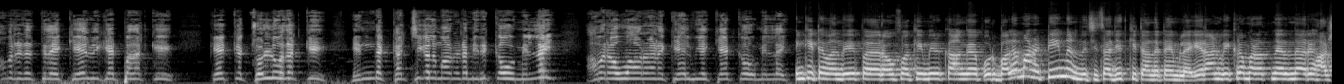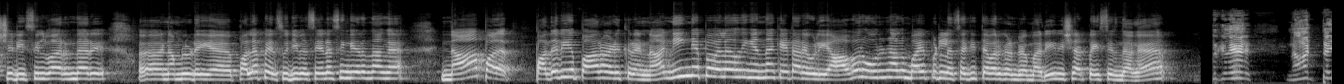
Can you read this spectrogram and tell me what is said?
அவரிடத்திலே கேள்வி கேட்பதற்கு கேட்க சொல்லுவதற்கு எந்த கட்சிகளும் அவரிடம் இருக்கவும் இல்லை அவர் அவ்வாறான கேள்வியை கேட்கவும் இல்லை. என்கிட்ட வந்து இப்ப ரவுஃப் ஹக்கீம் இருக்காங்க. ஒரு பலமான டீம் இருந்துச்சு சஜித் கிட்ட அந்த டைம்ல இரான் விக்ரமரத்ன இருந்தாரு ஹர்ஷடி சில்வா இருந்தாரு நம்மளுடைய பல பேர் சுஜீவ சேனசிங்க இருந்தாங்க. நான் ப பதவியை பாரம் எடுக்கிறேன்னா நீங்க எப்ப விலகுவீங்கன்னு தான் கேட்டாரே ஒழிய அவர் ஒரு நாளும் பயப்படல சஜித் அவர்கள்ன்ற மாதிரி ரிஷாட் பேசியிருந்தாங்க. நாட்டை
